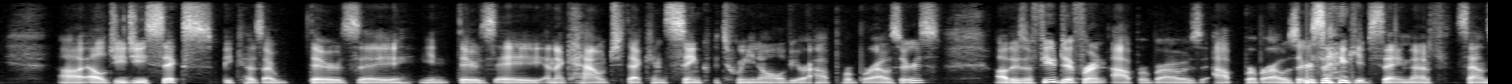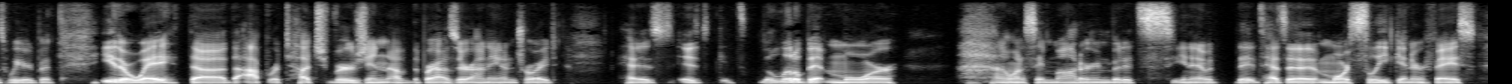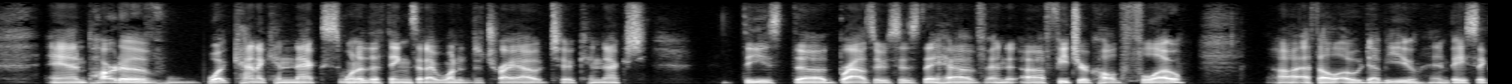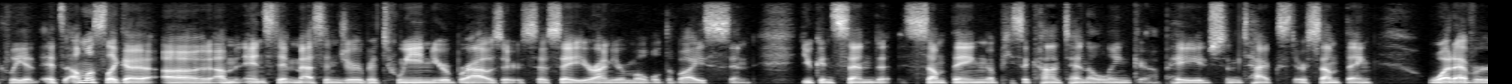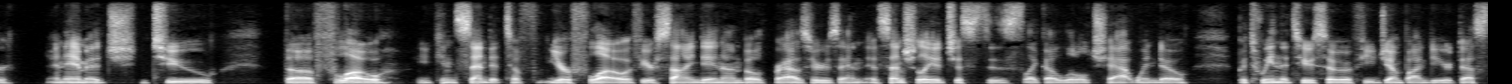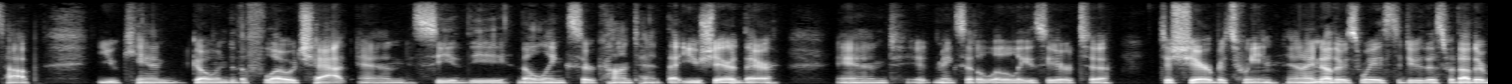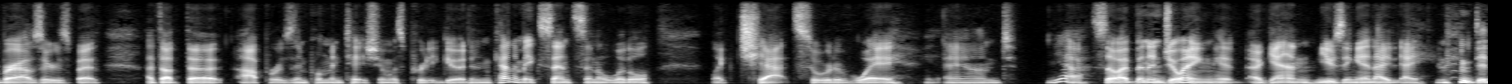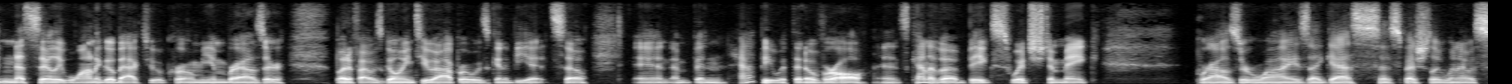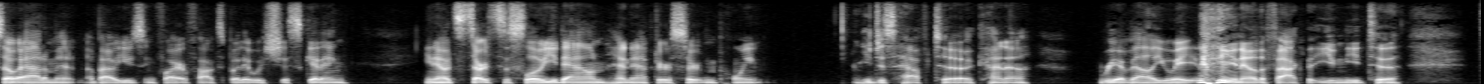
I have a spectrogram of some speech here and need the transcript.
uh, LGG6 because I there's a you know, there's a an account that can sync between all of your Opera browsers. Uh, there's a few different Opera browsers. Opera browsers. I keep saying that sounds weird, but either way, the the Opera Touch version of the browser on Android has is it's a little bit more. I don't want to say modern, but it's you know it has a more sleek interface. And part of what kind of connects one of the things that I wanted to try out to connect these the browsers is they have an, a feature called Flow, uh, F L O W, and basically it, it's almost like a, a an instant messenger between your browsers. So say you're on your mobile device and you can send something, a piece of content, a link, a page, some text, or something, whatever, an image to the Flow you can send it to f- your flow if you're signed in on both browsers and essentially it just is like a little chat window between the two so if you jump onto your desktop you can go into the flow chat and see the the links or content that you shared there and it makes it a little easier to to share between. And i know there's ways to do this with other browsers but i thought the opera's implementation was pretty good and kind of makes sense in a little like chat sort of way and yeah, so I've been enjoying it again, using it. I, I didn't necessarily want to go back to a Chromium browser, but if I was going to, Opera was going to be it. So, and I've been happy with it overall. And it's kind of a big switch to make browser wise, I guess, especially when I was so adamant about using Firefox, but it was just getting, you know, it starts to slow you down. And after a certain point, you just have to kind of reevaluate, you know, the fact that you need to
